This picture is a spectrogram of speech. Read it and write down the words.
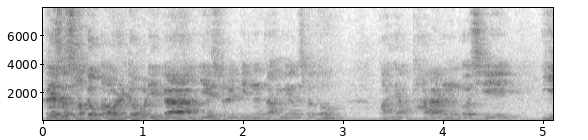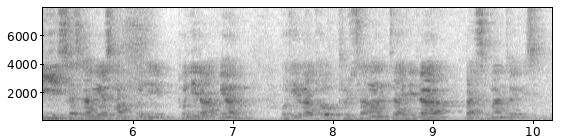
그래서 사도 바울도 우리가 예수를 믿는다 하면서도 만약 바라는 것이 이 세상의 삶뿐이라면 우리가 더 불쌍한 자리라 말씀한 적이 있습니다.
